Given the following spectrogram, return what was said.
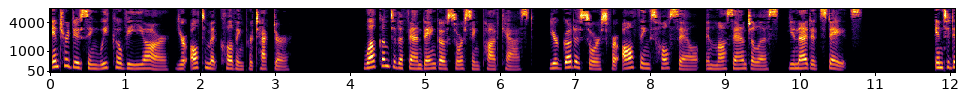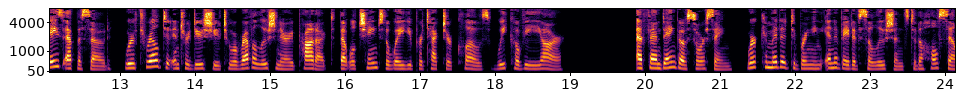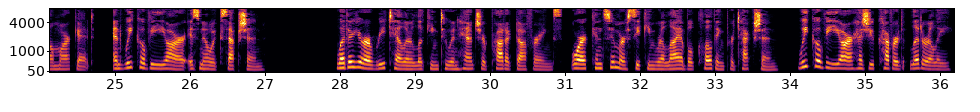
Introducing WeCoVeR, your ultimate clothing protector. Welcome to the Fandango Sourcing Podcast, your go-to source for all things wholesale in Los Angeles, United States. In today's episode, we're thrilled to introduce you to a revolutionary product that will change the way you protect your clothes, WeCoVeR. At Fandango Sourcing, we're committed to bringing innovative solutions to the wholesale market, and WeCoVeR is no exception. Whether you're a retailer looking to enhance your product offerings or a consumer seeking reliable clothing protection, VER has you covered literally.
